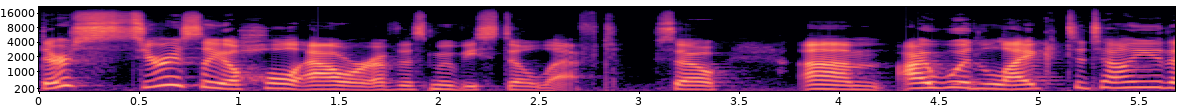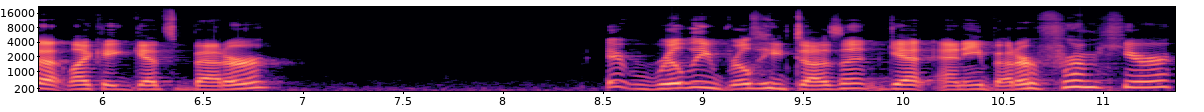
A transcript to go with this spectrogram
there's seriously a whole hour of this movie still left. So um, I would like to tell you that like it gets better. It really, really doesn't get any better from here.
